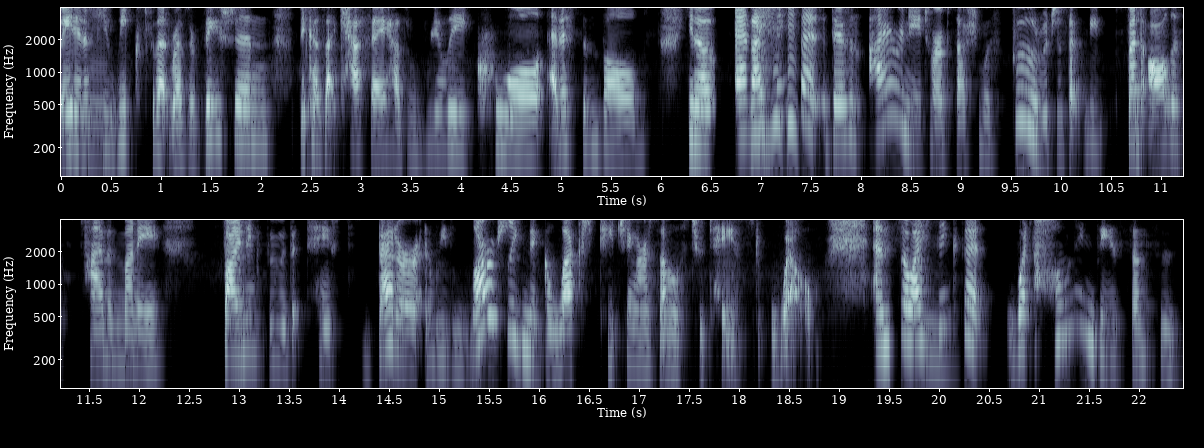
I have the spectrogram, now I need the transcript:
waited mm-hmm. a few mm-hmm. weeks for that reservation, because that cafe has really cool Edison bulbs, you know. And I think that there's an irony to our obsession with food, which is that we spend all this time and money finding food that tastes better, and we largely neglect teaching ourselves to taste well. And so I mm. think that what honing these senses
